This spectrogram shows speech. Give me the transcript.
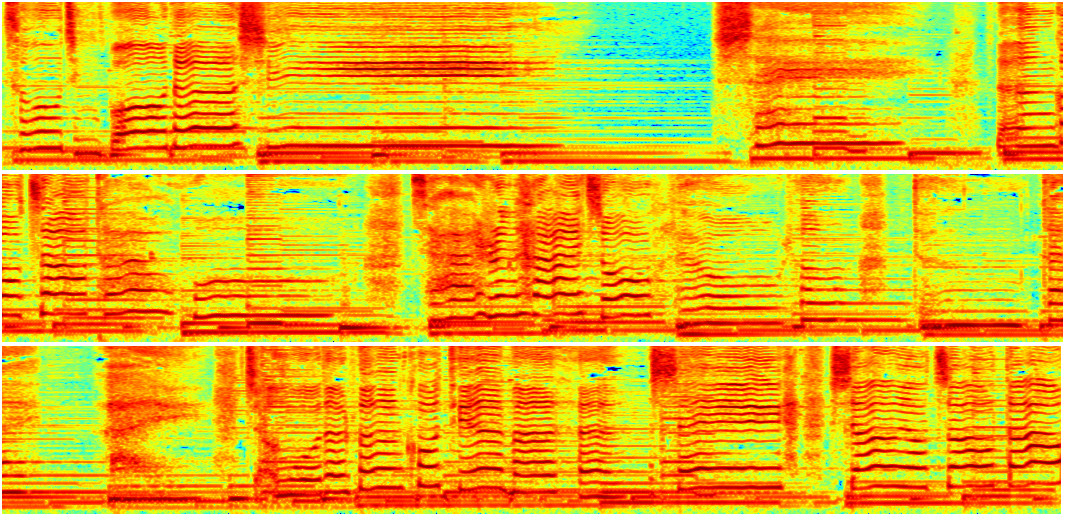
走进我的心。谁能够找到我，在人海中我的轮廓填满？谁想要找到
